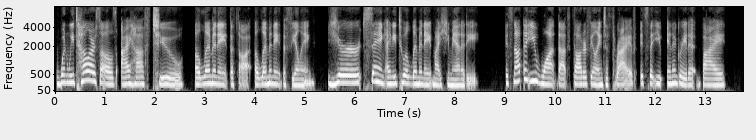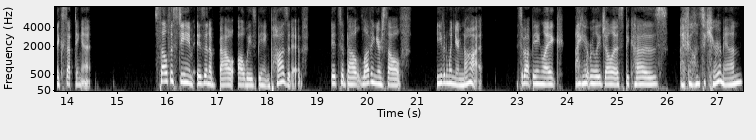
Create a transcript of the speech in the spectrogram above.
When we tell ourselves, I have to eliminate the thought, eliminate the feeling, you're saying, I need to eliminate my humanity. It's not that you want that thought or feeling to thrive, it's that you integrate it by accepting it. Self esteem isn't about always being positive, it's about loving yourself even when you're not. It's about being like, I get really jealous because I feel insecure, man.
